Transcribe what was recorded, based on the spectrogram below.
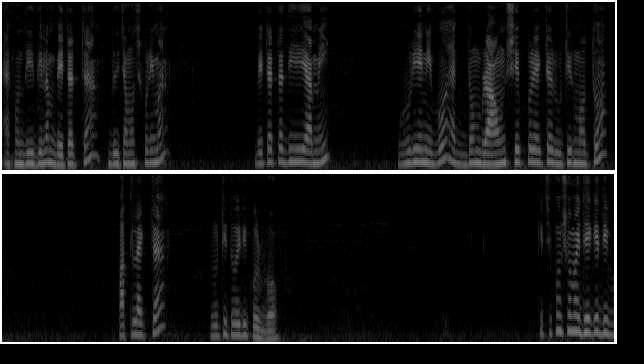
এখন দিয়ে দিলাম বেটারটা, দুই চামচ পরিমাণ। বেটারটা দিয়ে আমি ঘুরিয়ে নিব একদম রাউন্ড শেপ করে একটা রুটির মতো। পাতলা একটা রুটি তৈরি করব। কিছুক্ষণ সময় ঢেকে দিব।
